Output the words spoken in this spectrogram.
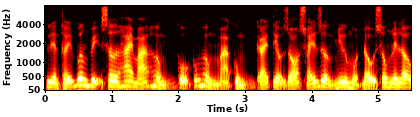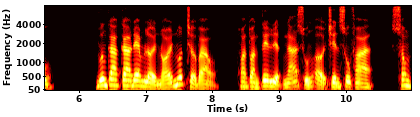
liền thấy vương vị sơ hai má hồng, cổ cũng hồng mà cùng cái tiểu gió xoáy dường như một đầu sông lên lâu. Vương ca ca đem lời nói nuốt trở vào, hoàn toàn tê liệt ngã xuống ở trên sofa, xong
